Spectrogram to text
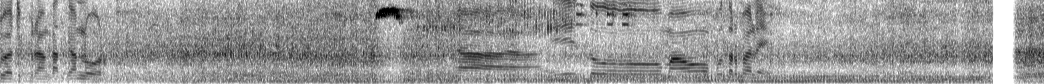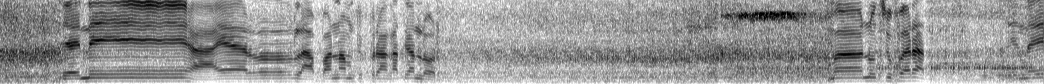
042 diberangkatkan lur. Nah itu mau putar balik. Ya ini HR 86 diberangkatkan lur. Menuju barat. Ini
